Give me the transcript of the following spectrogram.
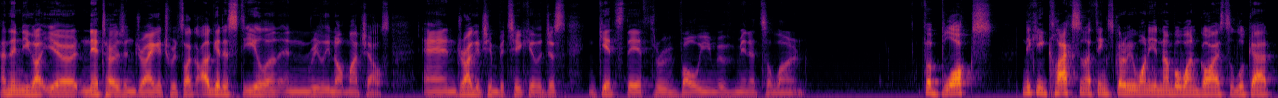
And then you got your Netos and Dragic, it's like, I'll get a steal and, and really not much else. And Dragic in particular just gets there through volume of minutes alone. For blocks, Nicky Claxton, I think, has got to be one of your number one guys to look at.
